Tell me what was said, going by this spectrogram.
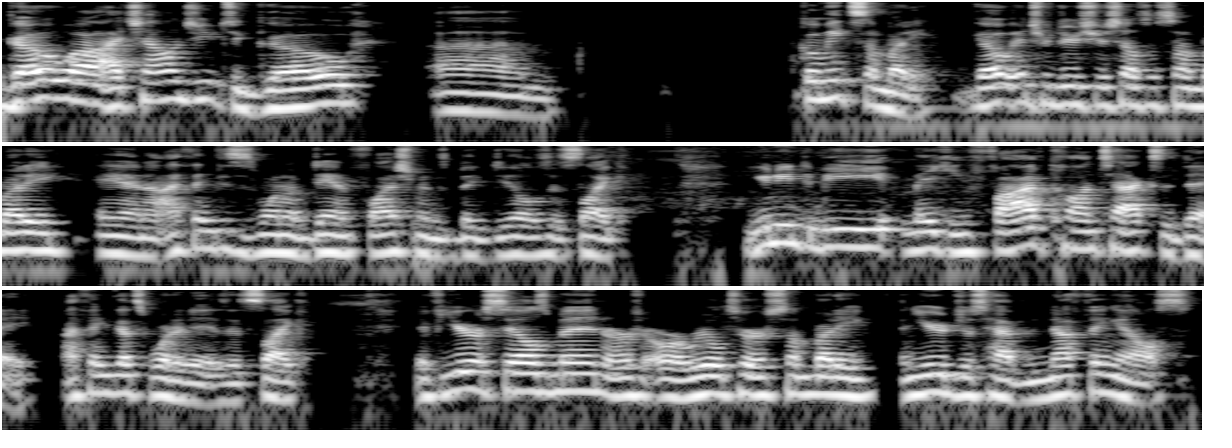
go. Uh, I challenge you to go. Um, go meet somebody. Go introduce yourself to somebody. And I think this is one of Dan Fleischman's big deals. It's like you need to be making five contacts a day. I think that's what it is. It's like if you're a salesman or, or a realtor or somebody and you just have nothing else,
